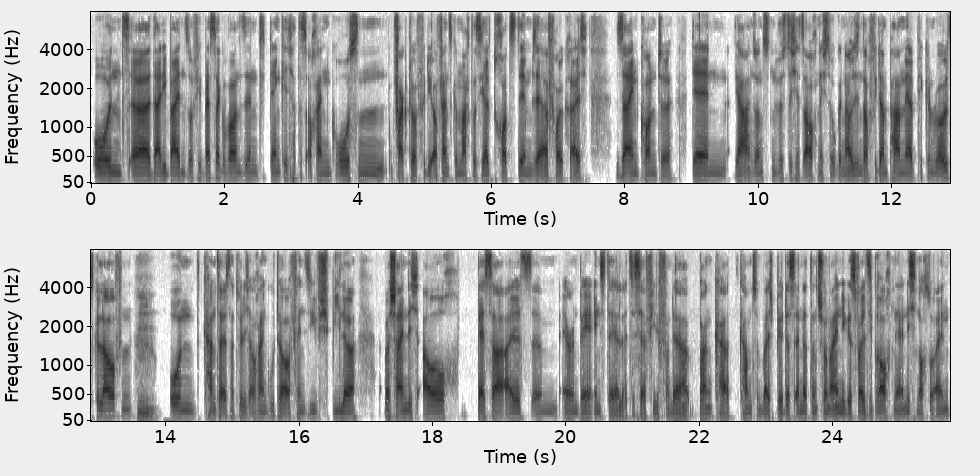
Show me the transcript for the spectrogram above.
Und äh, da die beiden so viel besser geworden sind, denke ich, hat das auch einen großen Faktor für die Offense gemacht, dass sie halt trotzdem sehr erfolgreich sein konnte. Denn ja, ansonsten wüsste ich jetzt auch nicht so genau. Sie sind auch wieder ein paar mehr Pick and Rolls gelaufen. Hm. Und Kanter ist natürlich auch ein guter Offensivspieler. Wahrscheinlich auch besser als ähm, Aaron Baines, der ja letztes Jahr viel von der Bank hat, kam zum Beispiel. Das ändert dann schon einiges, weil sie brauchten ja nicht noch so einen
